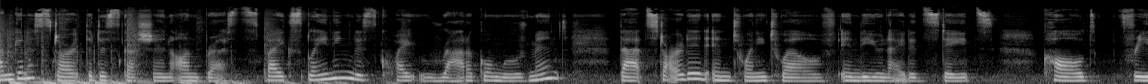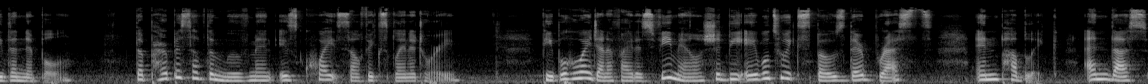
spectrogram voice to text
I'm going to start the discussion on breasts by explaining this quite radical movement that started in 2012 in the United States called Free the Nipple. The purpose of the movement is quite self explanatory. People who identified as female should be able to expose their breasts in public and thus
